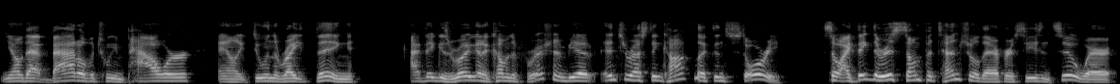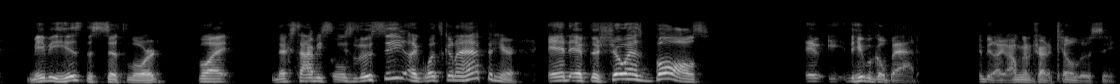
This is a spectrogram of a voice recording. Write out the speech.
you know that battle between power and like doing the right thing I think is really going to come to fruition and be an interesting conflict and story. So I think there is some potential there for season two where maybe he is the Sith Lord, but next time he sees Lucy, like what's going to happen here? And if the show has balls, it, it, he would go bad and be like, I'm going to try to kill Lucy.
